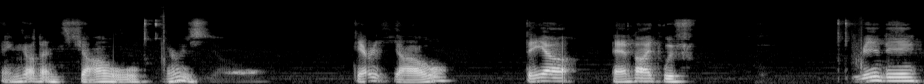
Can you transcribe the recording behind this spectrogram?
Vanguard and Yao. Where is Yao? There is Yao. They are allied with really?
